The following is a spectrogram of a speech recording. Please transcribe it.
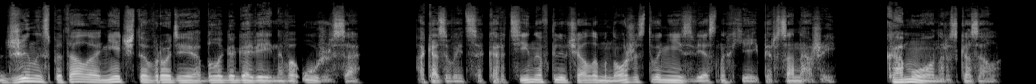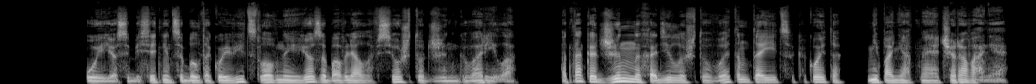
Джин испытала нечто вроде благоговейного ужаса. Оказывается, картина включала множество неизвестных ей персонажей. Кому он рассказал? У ее собеседницы был такой вид, словно ее забавляло все, что Джин говорила. Однако Джин находила, что в этом таится какое-то непонятное очарование.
